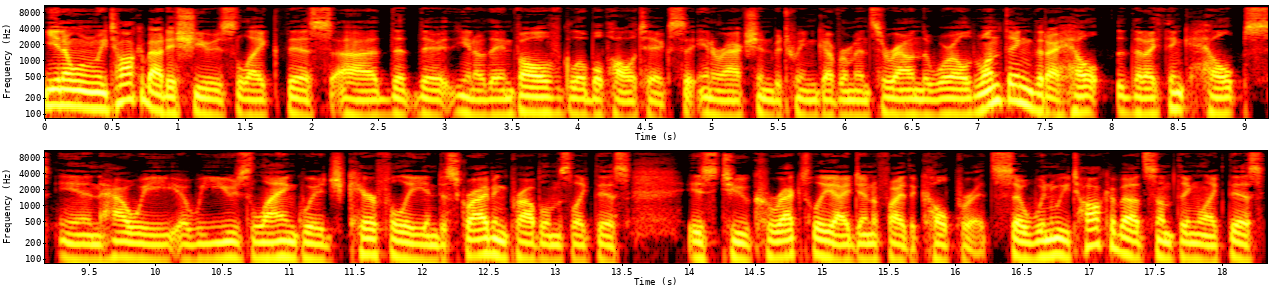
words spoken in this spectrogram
You know, when we talk about issues like this, uh, that they, you know, they involve global politics, interaction between governments around the world. One thing that I help, that I think helps in how we, uh, we use language carefully in describing problems like this is to correctly identify the culprits. So when we talk about something like this,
